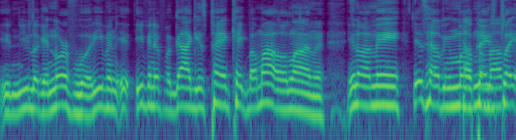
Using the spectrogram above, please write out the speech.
You you look at Northwood, even even if a guy gets pancaked by my old lineman, you know what I mean? Just helping him up Help him next up. play.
